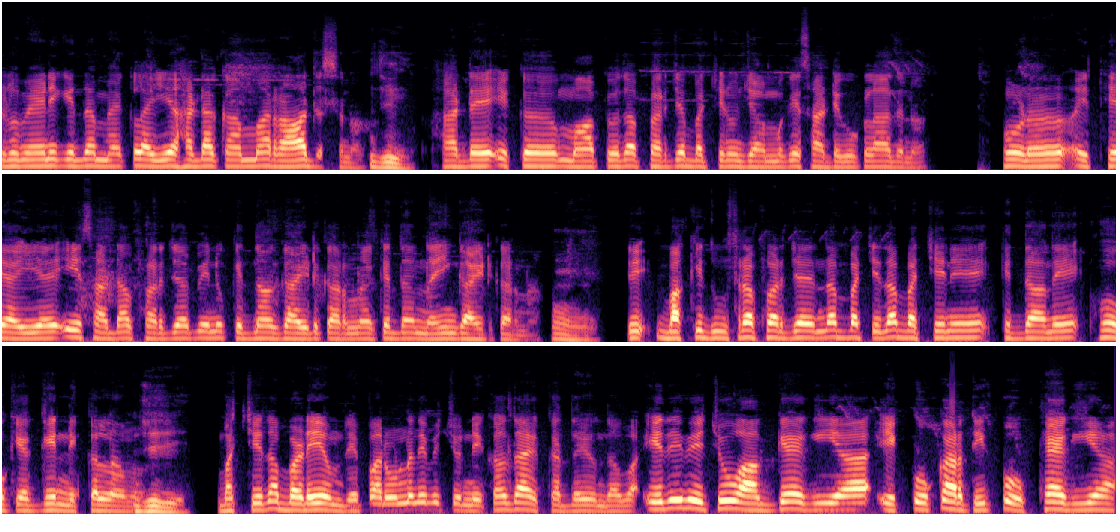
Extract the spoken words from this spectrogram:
ਚਲੋ ਮੈਂ ਨਹੀਂ ਕਹਿੰਦਾ ਮੈਂ ਕਲਾਈ ਆ ਸਾਡਾ ਕੰਮ ਆ ਰਾਹ ਦੱਸਣਾ। ਜੀ। ਸਾਡੇ ਇੱਕ ਮਾਪਿਓ ਦਾ ਫਰਜ਼ ਹੈ ਬੱਚੇ ਨੂੰ ਜੰਮ ਕੇ ਸਾਡੇ ਕੋਲ ਕਲਾ ਦੇਣਾ। ਹੁਣ ਇੱਥੇ ਆਈ ਹੈ ਇਹ ਸਾਡਾ ਫਰਜ਼ ਹੈ ਵੀ ਇਹਨੂੰ ਕਿੱਦਾਂ ਗਾਈਡ ਕਰਨਾ ਕਿੱਦਾਂ ਨਹੀਂ ਗਾਈਡ ਕਰਨਾ। ਤੇ ਬਾਕੀ ਦੂਸਰਾ ਫਰਜ਼ ਹੈ ਇਹਦਾ ਬੱਚੇ ਦਾ ਬੱਚੇ ਨੇ ਕਿੱਦਾਂ ਦੇ ਹੋ ਕੇ ਅੱਗੇ ਨਿਕਲਣਾ ਵਾ। ਜੀ ਜੀ। ਬੱਚੇ ਤਾਂ ਬੜੇ ਹੁੰਦੇ ਪਰ ਉਹਨਾਂ ਦੇ ਵਿੱਚੋਂ ਨਿਕਲਦਾ ਇੱਕ ਅੱਧਾ ਹੀ ਹੁੰਦਾ ਵਾ। ਇਹਦੇ ਵਿੱਚ ਉਹ ਅੱਗ ਹੈਗੀ ਆ ਇੱਕ ਘਰ ਦੀ ਭੁੱਖ ਹੈਗੀ ਆ।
